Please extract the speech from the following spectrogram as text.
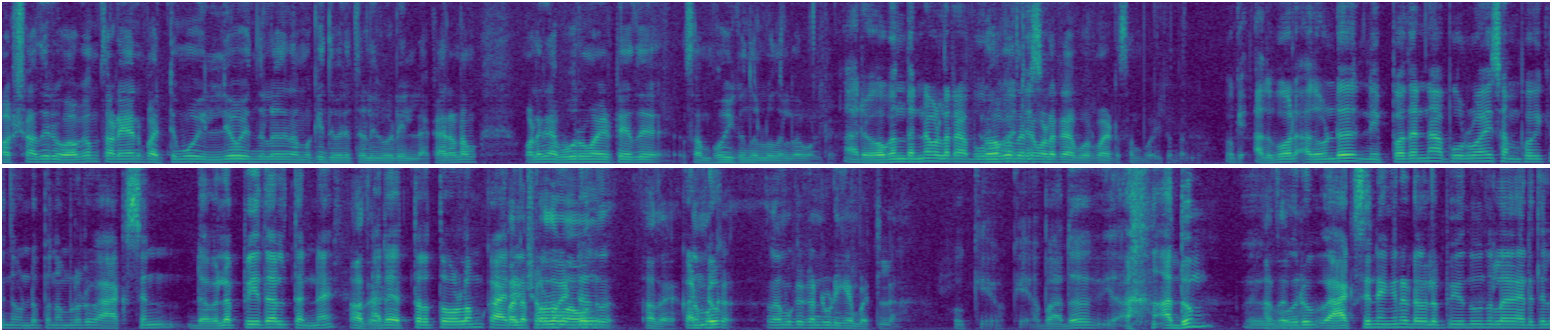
പക്ഷേ അത് രോഗം തടയാൻ പറ്റുമോ ഇല്ലയോ എന്നുള്ളത് നമുക്ക് ഇതുവരെ തെളിവുകളില്ല. കാരണം വളരെ അപൂർവമായിട്ടേ ഇത് സംഭവിക്കുന്നുള്ളൂ എന്നുള്ളതുകൊണ്ട്. ആ രോഗം തന്നെ വളരെ രോഗം തന്നെ വളരെ അപൂർവമായിട്ട് സംഭവിക്കുന്നുള്ളൂ ഓക്കെ അതുപോലെ അതുകൊണ്ട് നിപ്പ തന്നെ അപൂർവമായി സംഭവിക്കുന്നുണ്ട്. ഇപ്പോൾ നമ്മളൊരു വാക്സിൻ ഡെവലപ്പ് ചെയ്താൽ തന്നെ അത്. എത്രത്തോളം കാര്യക്ഷമമായിട്ട് അതെ നമുക്ക് നമുക്ക് കണ്ടുപിടിക്കാൻ പറ്റില്ല. Okay okay. അപ്പോൾ അത് അതും ഒരു വാക്സിൻ എങ്ങനെ ഡെവലപ്പ് ചെയ്യുന്നു എന്നുള്ള കാര്യത്തിൽ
